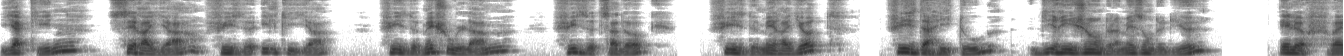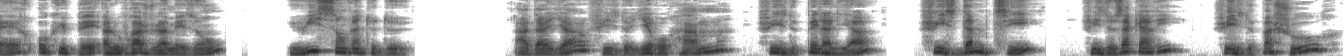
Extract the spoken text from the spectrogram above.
Yakin, Seraya, fils de Ilkiya, fils de Meshullam, fils de Tzadok, fils de Merayot, fils d'Ahitoub, dirigeant de la maison de Dieu, et leurs frères occupés à l'ouvrage de la maison, 822. Adaya, fils de Yeroham, fils de Pelalia, fils d'Amtsi, fils de Zacharie, fils de Pachour,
